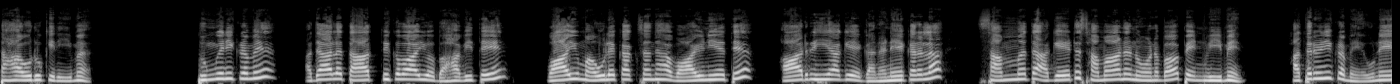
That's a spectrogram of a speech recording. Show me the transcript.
තහවුරු කිරීම. තුන්වෙනි ක්‍රමය අදාළ තාත්වික වායුව භාවිතයෙන් වායු මවුල එකක් සඳහා වායු නියතය ආර්හියගේ ගණනය කරලා සම්මත අගයට සමාන නොවන බව පෙන්වීමෙන් හතරවෙනි ක්‍රමය උනේ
